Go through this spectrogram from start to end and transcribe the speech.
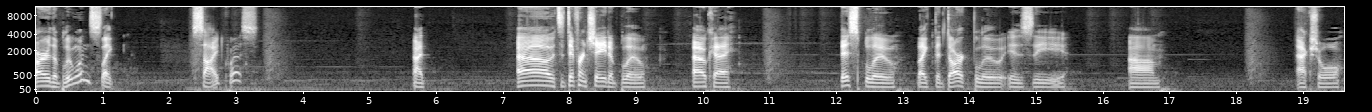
Are the blue ones like side quests? I. Oh, it's a different shade of blue. Okay. This blue, like the dark blue, is the um actual.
